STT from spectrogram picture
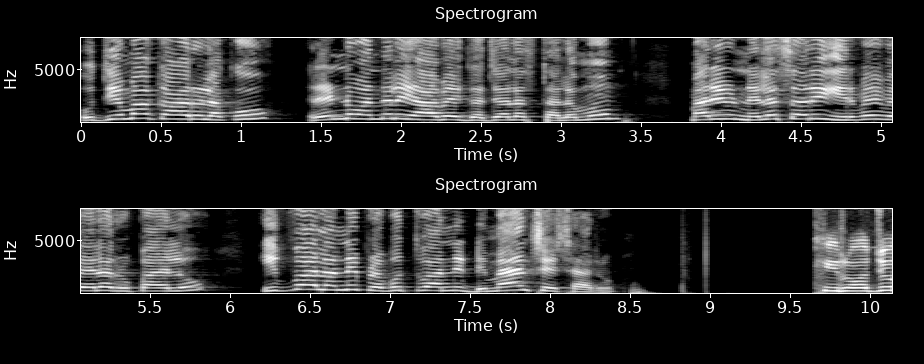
ఉద్యమకారులకు రెండు వందల యాభై గజాల స్థలము మరియు నెలసరి ఇరవై వేల రూపాయలు ఇవ్వాలని ప్రభుత్వాన్ని డిమాండ్ చేశారు. ఈరోజు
